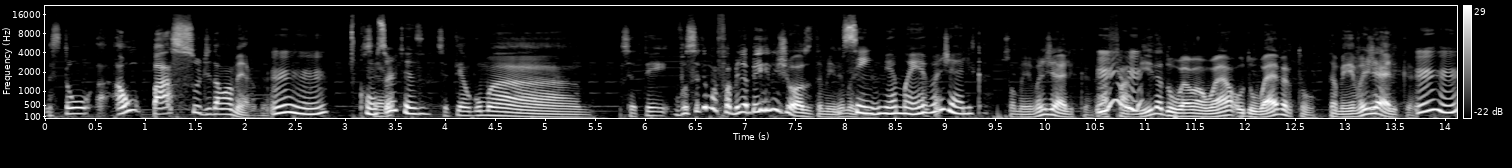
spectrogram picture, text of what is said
Estão a um passo de dar uma merda. Uhum. Com Certo. certeza. Você tem alguma... Você tem... Você tem uma família bem religiosa também, né, Marisa? Sim, minha mãe é evangélica. Sua mãe é evangélica. Uhum. A família do Well, well, well, do Everton também é evangélica. Uhum.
